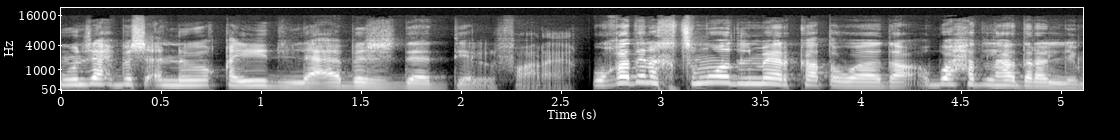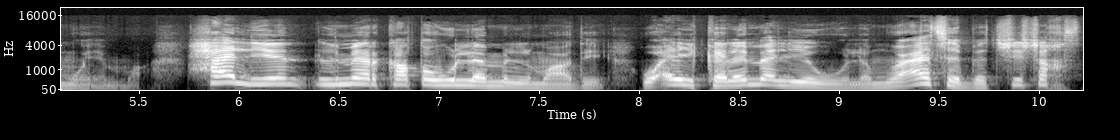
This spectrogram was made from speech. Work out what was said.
ونجح باش أنه يقيد اللعابه الجداد ديال الفريق. وغادي نختموا هذا الميركاتو هذا بواحد الهضرة اللي مهمة. حاليا الميركاتو ولا من الماضي وأي كلام عليه ولا معاتبة شي شخص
